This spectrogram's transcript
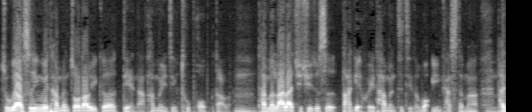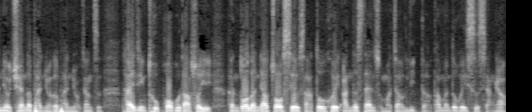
主要是因为他们做到一个点啊，他们已经突破不到了。嗯。他们来来去去就是打给回他们自己的 walk-in customer，、朋友圈的朋友的朋友这样子，他已经突破不到，所以很多人要做 sales 啊，都会 understand 什么叫 lead 的，他们都会是想要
